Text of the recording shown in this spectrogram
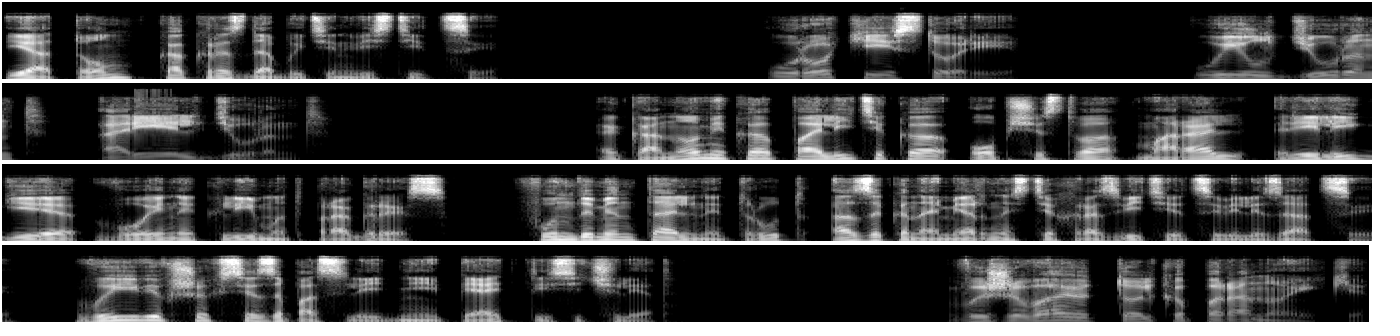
и о том, как раздобыть инвестиции. Уроки истории. Уилл Дюрант, Ариэль Дюрант. Экономика, политика, общество, мораль, религия, войны, климат, прогресс. Фундаментальный труд о закономерностях развития цивилизации, выявившихся за последние пять тысяч лет. Выживают только параноики.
